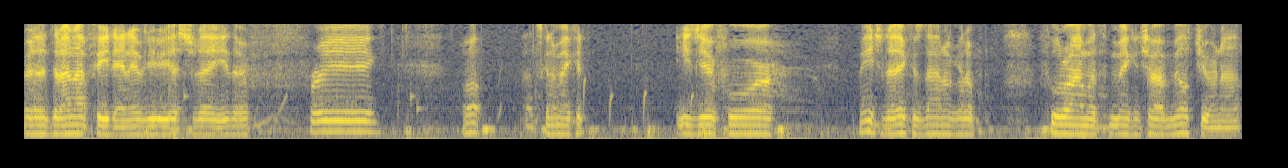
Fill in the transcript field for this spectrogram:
Really, did I not feed any of you yesterday either? Frig. Well, that's gonna make it easier for me today, because now I don't gotta fool around with making sure I've milked you or not.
